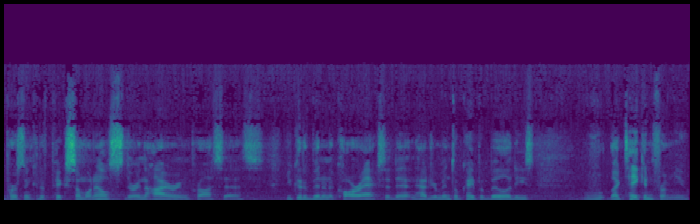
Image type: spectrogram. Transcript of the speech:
the person could have picked someone else during the hiring process. You could have been in a car accident and had your mental capabilities like taken from you.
